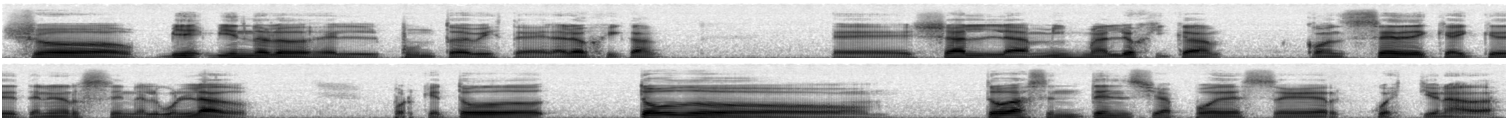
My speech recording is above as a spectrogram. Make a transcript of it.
Yo, viéndolo desde el punto de vista de la lógica, eh, ya la misma lógica concede que hay que detenerse en algún lado. Porque todo, todo toda sentencia puede ser cuestionada.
